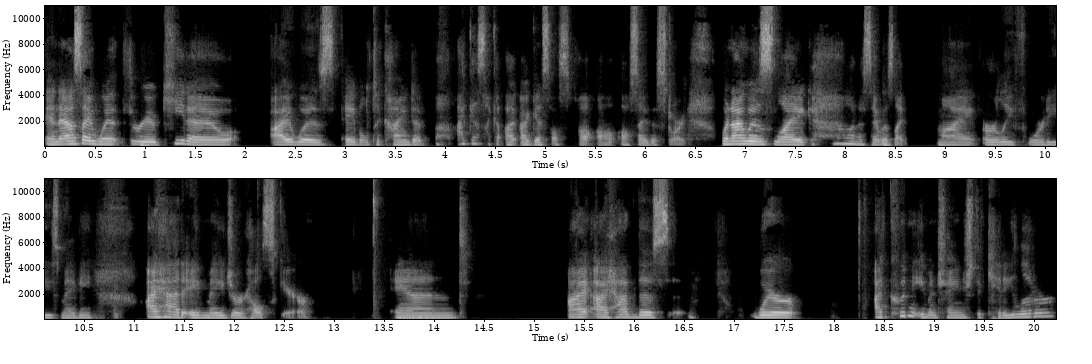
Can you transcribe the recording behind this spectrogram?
and as I went through keto, I was able to kind of, I guess, I, I guess I'll, I'll, I'll say this story. When I was like, I want to say it was like my early 40s, maybe, I had a major health scare. Mm-hmm. And I, I had this where I couldn't even change the kitty litter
